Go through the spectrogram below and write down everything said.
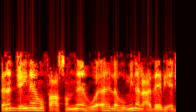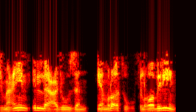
فنجيناه فعصمناه وأهله من العذاب أجمعين إلا عجوزا هي امرأته في الغابرين.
